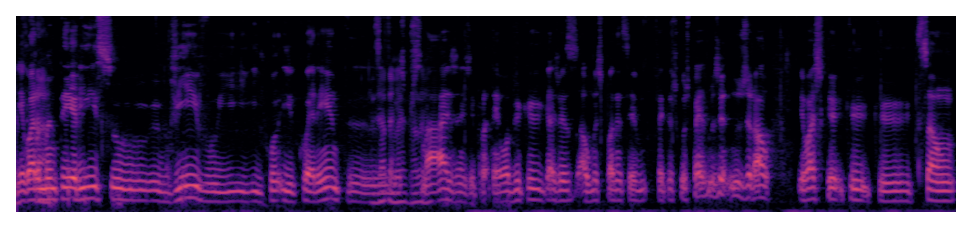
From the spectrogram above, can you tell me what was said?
E agora claro. manter isso vivo e, e, e coerente, Exatamente, as personagens, e pronto, é óbvio que às vezes algumas podem ser feitas com os pés, mas no geral eu acho que, que, que, que são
